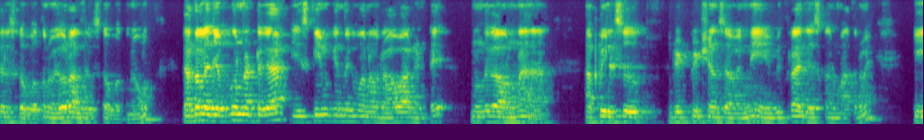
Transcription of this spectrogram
తెలుసుకోబోతున్నాం వివరాలు తెలుసుకోబోతున్నాము. గతంలో చెప్పుకున్నట్టుగా ఈ స్కీమ్ కిందకి మనం రావాలంటే ముందుగా ఉన్న అప్పీల్స్ రిట్ పిటిషన్స్ అవన్నీ విత్డ్రా చేసుకొని మాత్రమే ఈ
